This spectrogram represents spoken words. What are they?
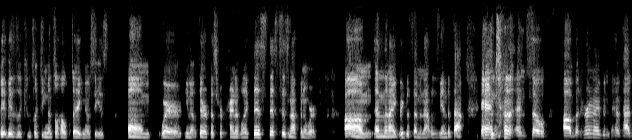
basically conflicting mental health diagnoses, um, where you know therapists were kind of like, "This, this is not going to work," um, and then I agreed with them, and that was the end of that. And uh, and so, uh, but her and I have, been, have had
